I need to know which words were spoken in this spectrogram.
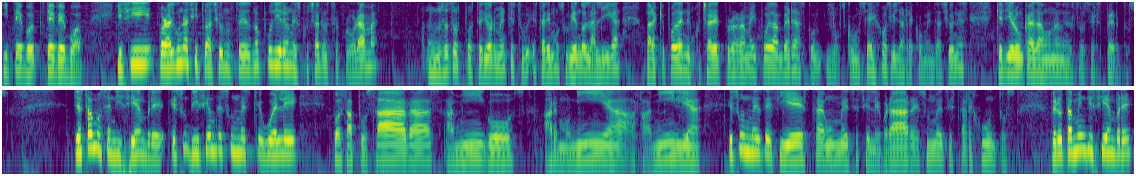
y TV WAP. Y si por alguna situación ustedes no pudieron escuchar nuestro programa, nosotros posteriormente estaremos subiendo la liga para que puedan escuchar el programa y puedan ver los consejos y las recomendaciones que dieron cada uno de nuestros expertos. Ya estamos en diciembre. Es un, diciembre es un mes que huele pues, a posadas, amigos, armonía, a familia. Es un mes de fiesta, un mes de celebrar, es un mes de estar juntos. Pero también diciembre,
